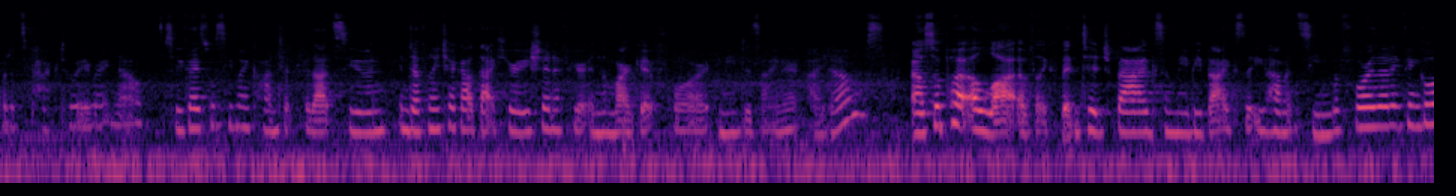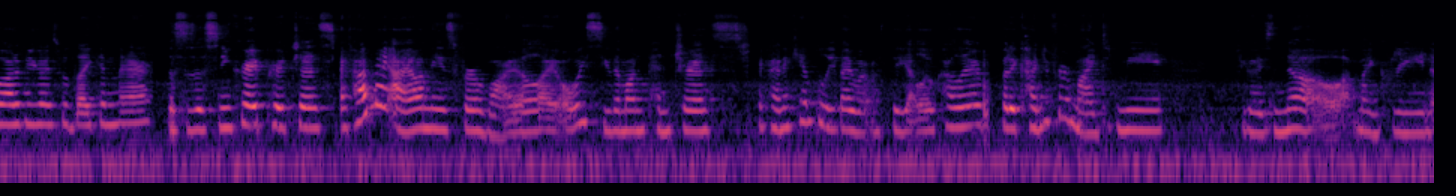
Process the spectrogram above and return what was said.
but it's packed away right now. So you guys will see my content for that soon. And definitely check out that curation if you're in the market for any designer items. I also put a lot of like vintage bags and maybe bags that you haven't seen before that I think a lot of you guys would like in there. This is a sneaker I purchased. I've had my eye on these for a while. I always see them on Pinterest. I kind of can't believe I went with the yellow color, but it kind of reminded me if you guys know, my green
